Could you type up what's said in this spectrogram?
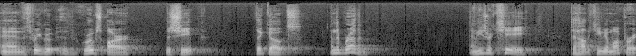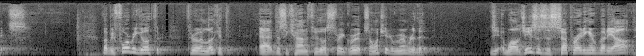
And the three groups are the sheep, the goats, and the brethren. And these are key to how the kingdom operates. But before we go through, through and look at, at this account through those three groups, I want you to remember that while Jesus is separating everybody out,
